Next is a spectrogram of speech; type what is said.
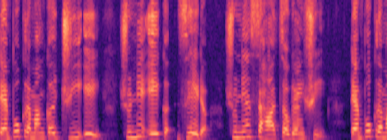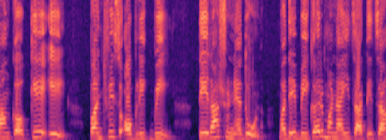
टेम्पो क्रमांक जी ए शून्य एक झेड शून्य सहा चौऱ्याऐंशी. टेम्पो क्रमांक के ए पंचवीस ऑब्लिक बी तेरा शून्य दोन मध्ये बिगर मनाई जातीचा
